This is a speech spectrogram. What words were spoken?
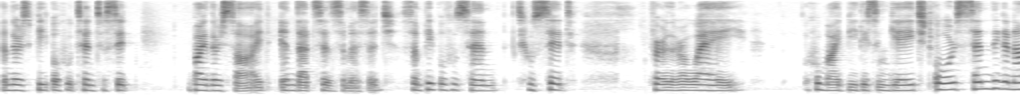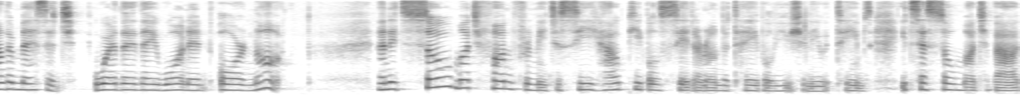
And there's people who tend to sit by their side and that sends a message. Some people who send who sit further away who might be disengaged or sending another message whether they want it or not. And it's so much fun for me to see how people sit around the table, usually with teams. It says so much about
